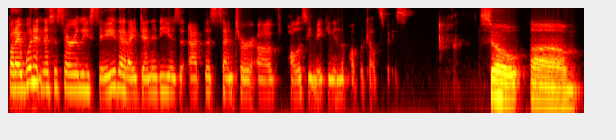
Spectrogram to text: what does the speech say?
But I wouldn't necessarily say that identity is at the center of policymaking in the public health space. So, um,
